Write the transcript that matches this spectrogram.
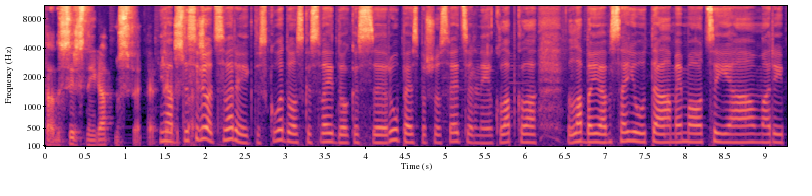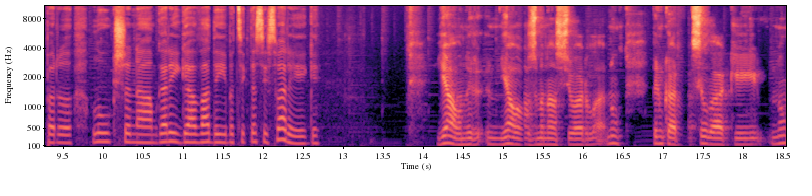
tāda sirsnīga atmosfēra. Jā, bet tas ir ļoti svarīgi. Tas kodols, kas veido, kas rūpēs par šo sveicinieku, labklā, labajām sajūtām, emocijām, arī par lūkšanām, garīgā vadība, cik tas ir svarīgi. Jā, un ir jāuzmanās, jo ar, nu, pirmkārt cilvēki. Nu,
